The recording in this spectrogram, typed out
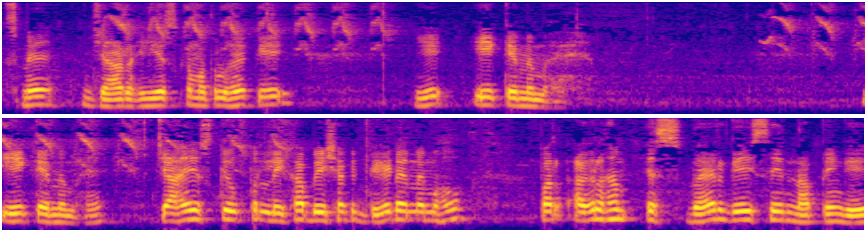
इसमें जा रही है, इसका मतलब है कि ये एक एम mm है। एक एम mm है। चाहे इसके ऊपर लिखा बेशक डेढ़ एम mm हो पर अगर हम इस वायर गेज से नापेंगे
